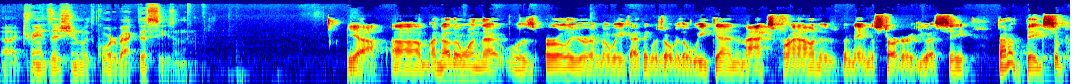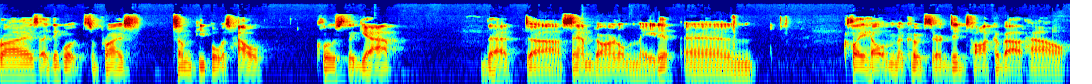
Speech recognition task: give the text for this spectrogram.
uh, transition with quarterback this season. Yeah, um, another one that was earlier in the week, I think was over the weekend. Max Browne has been named the starter at USC. Not a big surprise. I think what surprised some people was how close the gap that uh, Sam Darnold made it. And Clay Helton, the coach there, did talk about how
